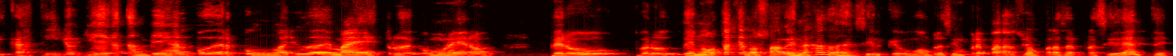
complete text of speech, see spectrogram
y, Castillo llega también al poder con ayuda de maestros, de comuneros, pero, pero denota que no sabe nada, es decir, que es un hombre sin preparación para ser presidente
